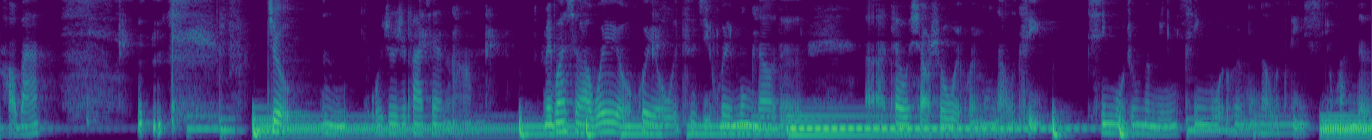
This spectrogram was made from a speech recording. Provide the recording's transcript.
好吧，就嗯，我就是发现了啊，没关系啦，我也有会有我自己会梦到的，呃，在我小时候我也会梦到我自己心目中的明星，我也会梦到我自己喜欢的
